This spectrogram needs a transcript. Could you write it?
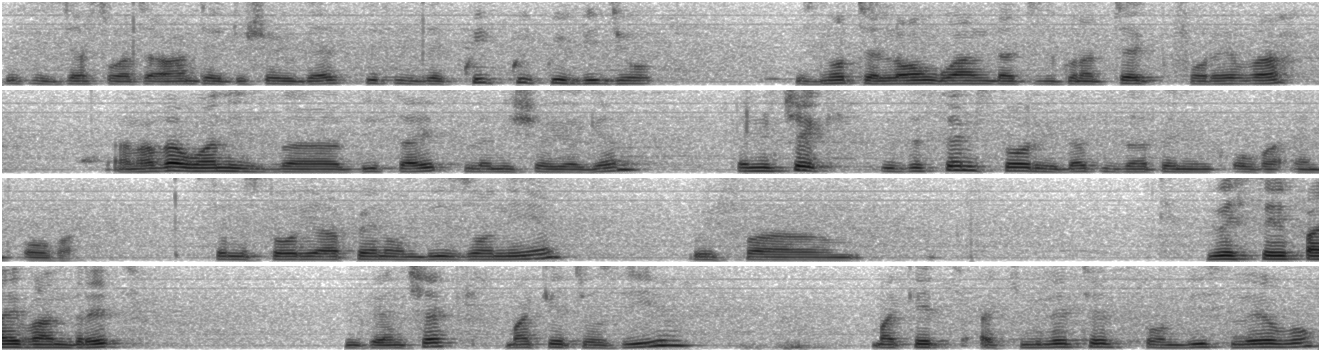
This is just what I wanted to show you guys. This is a quick quick quick video it's not a long one that is gonna take forever. Another one is uh, this side. Let me show you again. Can you check? It's the same story that is happening over and over. Same story happen on this one here with um, USA 500 you can check. Market was here. Market accumulated on this level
